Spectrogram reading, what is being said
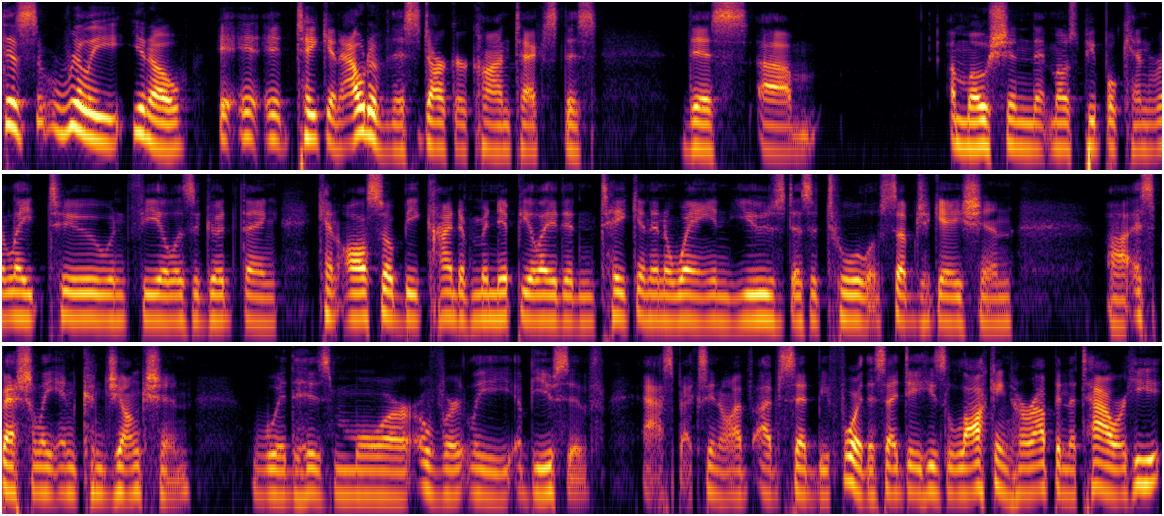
this really, you know, it, it taken out of this darker context, this this um, emotion that most people can relate to and feel is a good thing can also be kind of manipulated and taken in a way and used as a tool of subjugation, uh, especially in conjunction with his more overtly abusive aspects. You know, I've I've said before this idea he's locking her up in the tower. He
